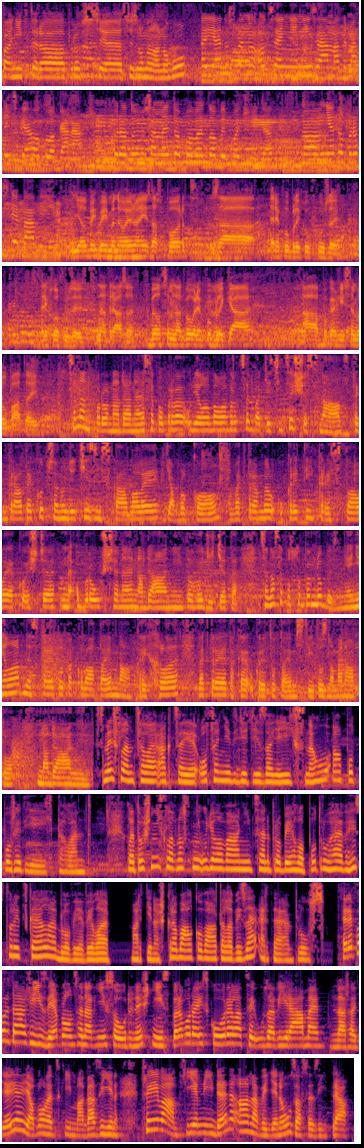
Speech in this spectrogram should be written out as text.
paní, která prostě si zlomila nohu. Já dostanu ocenění za matematického klokana, protože se mi to povedlo vypočítat. No, mě to prostě baví. Měl bych být jmenovaný za sport za republiku v chůzi, rychlofůzi na dráze. Byl jsem na dvou republikách a pokaždý jsem byl pátý. Cena pro nadané se poprvé udělovala v roce 2016. Tenkrát jako cenu děti získávali jablko, ve kterém byl ukrytý krystal jako ještě neobroušené nadání toho dítěte. Cena se postupem doby změnila, dneska je to taková tajemná krychle, ve které je také ukryto tajemství, to znamená to nadání. Smyslem celé akce je ocenit děti za jejich snahu a podpořit jejich talent. Letošní slavnostní udělování cen proběhlo po druhé v historické Léblově vile. Martina Škrabálková, televize RTM+. Reportáží z Jablonce nad jsou dnešní spravodajskou relaci uzavíráme. Na řadě je Jablonecký magazín. Přeji vám příjemný den a na viděnou zase zítra.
